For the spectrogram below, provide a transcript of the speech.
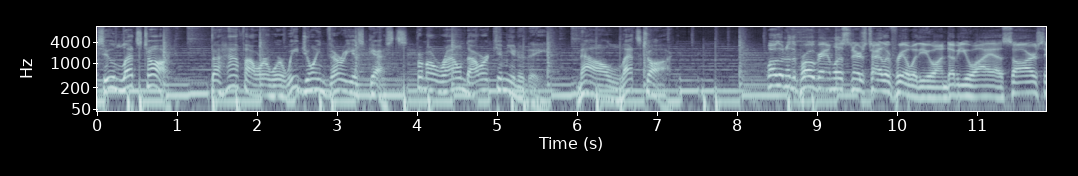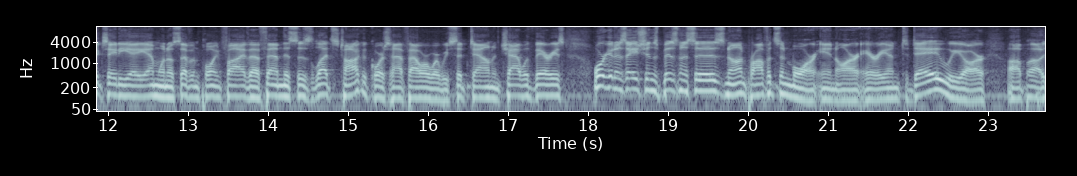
to Let's Talk, the half hour where we join various guests from around our community. Now, let's talk. Welcome to the program, listeners. Tyler Friel with you on WISR 680 AM 107.5 FM. This is Let's Talk, of course, half hour where we sit down and chat with various organizations, businesses, nonprofits, and more in our area. And today we are uh, uh,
